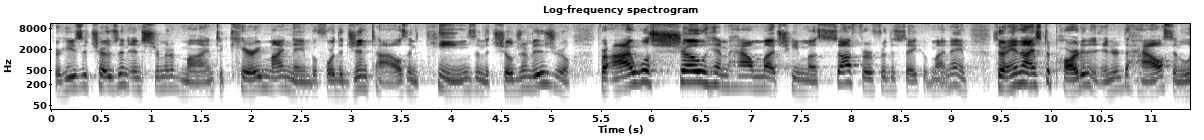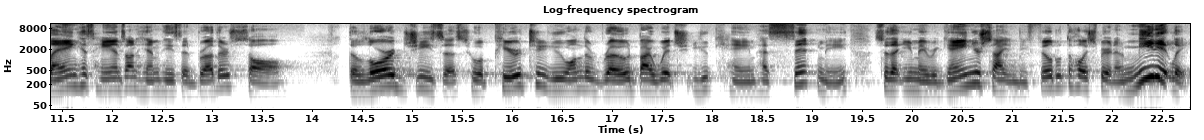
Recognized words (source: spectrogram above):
for he is a chosen instrument of mine to carry my name before the Gentiles and kings and the children of Israel. For I will show him how much he must suffer for the sake of my name. So Ananias departed and entered the house, and laying his hands on him, he said, Brother Saul, the Lord Jesus, who appeared to you on the road by which you came, has sent me so that you may regain your sight and be filled with the Holy Spirit. And immediately,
